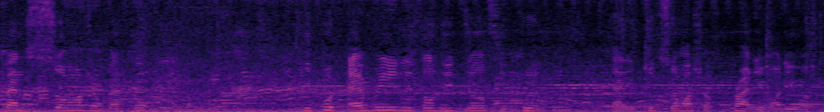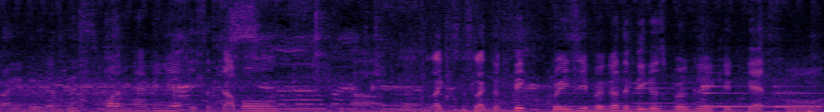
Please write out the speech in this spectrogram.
spent so much of effort. He put every little details he could and he took so much of pride in what he was trying to do. And this, what I'm having here is a double, uh, like it's like the big crazy burger, the biggest burger you could get for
